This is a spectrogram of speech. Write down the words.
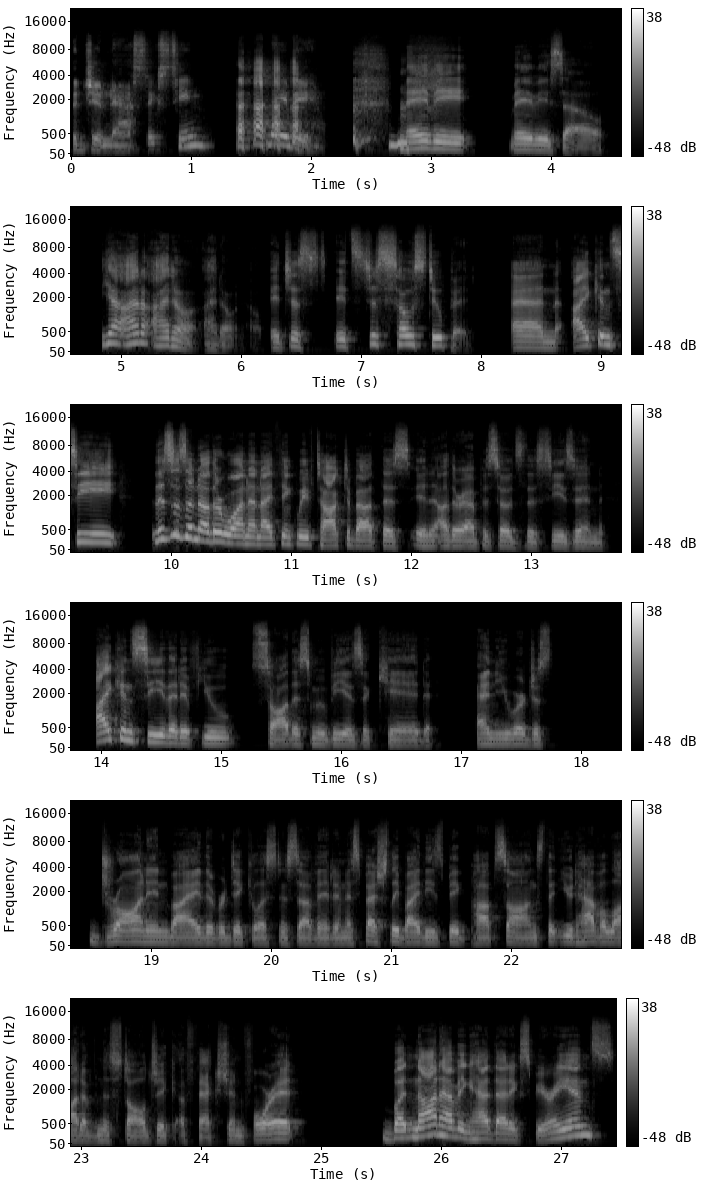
the gymnastics team, maybe. maybe, maybe so. Yeah, I, I don't, I don't know. It just, it's just so stupid. And I can see this is another one, and I think we've talked about this in other episodes this season. I can see that if you saw this movie as a kid and you were just drawn in by the ridiculousness of it, and especially by these big pop songs, that you'd have a lot of nostalgic affection for it. But not having had that experience,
